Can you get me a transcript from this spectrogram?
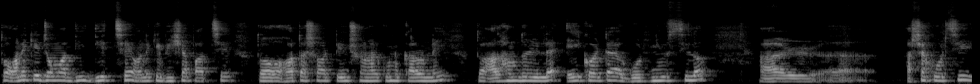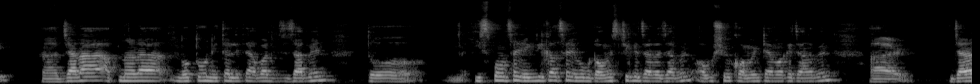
তো অনেকে জমা দিচ্ছে, অনেকে ভিসা পাচ্ছে। তো হতাশ হওয়ার টেনশন হওয়ার কোনো কারণ নেই। তো আলহামদুলিল্লাহ এই কয়টা গুড নিউজ ছিল। আর আশা করছি যারা আপনারা নতুন ইতালিতে আবার যাবেন, তো স্পন্সার এগ্রিকালচার এবং ডোমেস্টিকে যারা যাবেন, অবশ্যই কমেন্টে আমাকে জানাবেন। আর যারা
